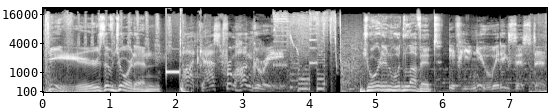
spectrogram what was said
Tears of Jordan. Podcast from Hungary. Jordan would love it If he knew it existed.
